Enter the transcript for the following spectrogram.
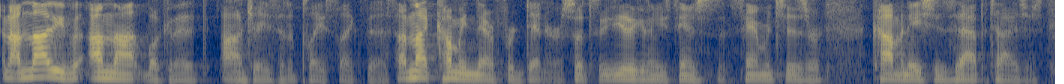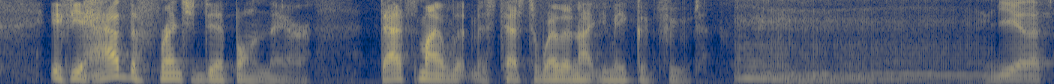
and I'm not even I'm not looking at entrees at a place like this. I'm not coming there for dinner, so it's either going to be sandwiches, sandwiches or combinations of appetizers. If you have the French dip on there, that's my litmus test to whether or not you make good food. Mm, yeah, that's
